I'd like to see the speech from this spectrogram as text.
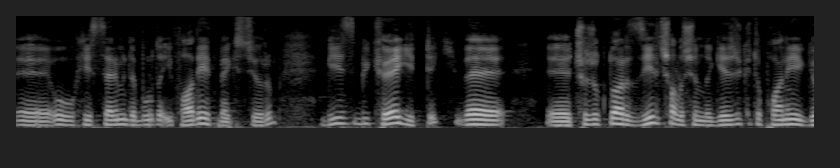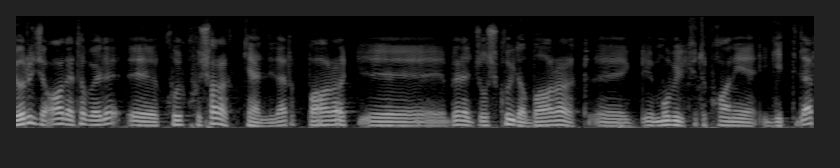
e, o hislerimi de burada ifade etmek istiyorum. Biz bir köye gittik ve e, çocuklar zil çalışında Gezi Kütüphane'yi görünce adeta böyle e, ku- koşarak geldiler. Bağırarak e, böyle coşkuyla bağırarak e, mobil kütüphaneye gittiler.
